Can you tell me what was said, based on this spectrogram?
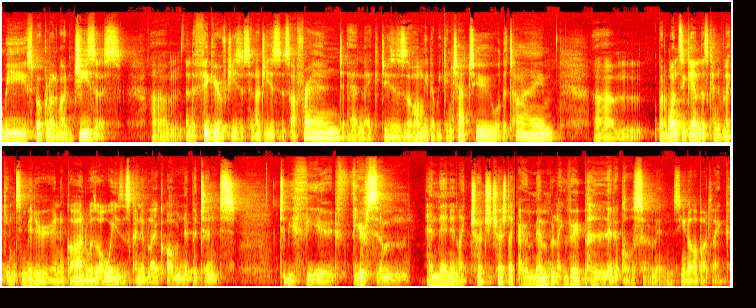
we spoke a lot about jesus um, and the figure of jesus and how jesus is our friend and like jesus is a homie that we can chat to all the time. Um, but once again this kind of like intermediary and god was always this kind of like omnipotent to be feared fearsome and then in like church church like i remember like very political sermons you know about like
